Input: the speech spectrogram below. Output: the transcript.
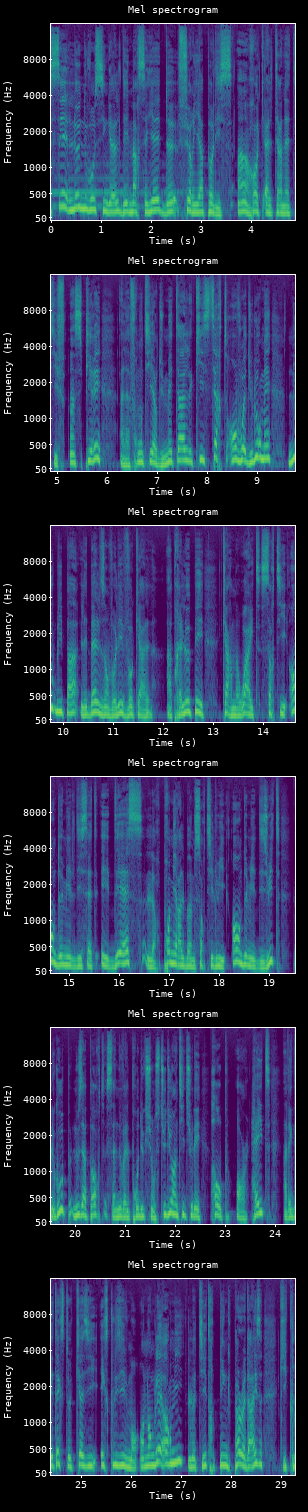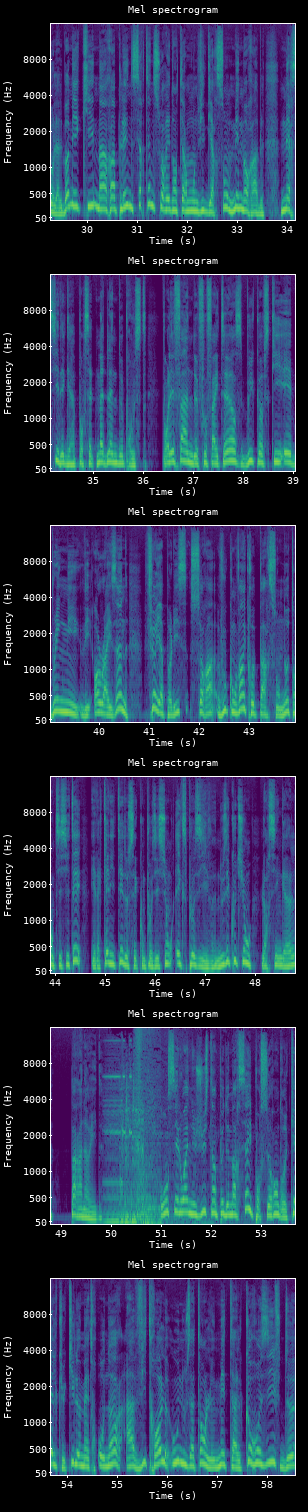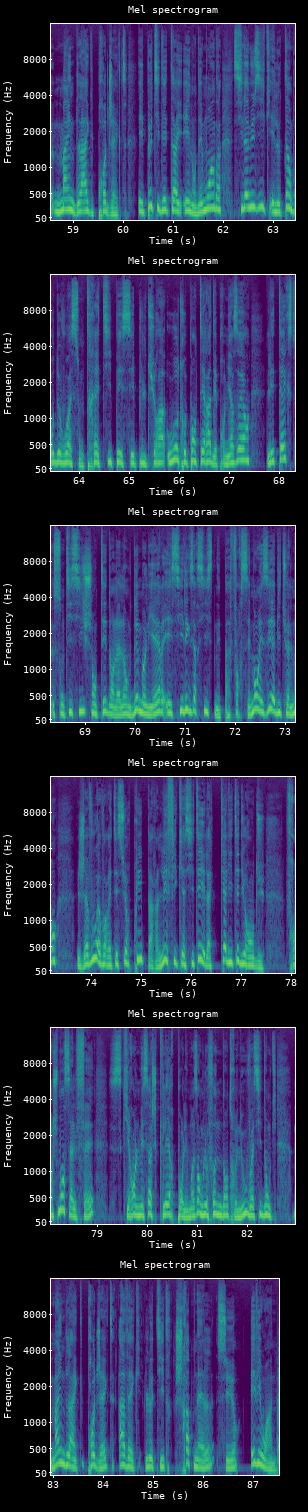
C'est le nouveau single des Marseillais de Furia Police, un rock alternatif inspiré à la frontière du métal qui certes envoie du lourd mais n'oublie pas les belles envolées vocales. Après l'EP Karma White sorti en 2017 et DS, leur premier album sorti lui en 2018, le groupe nous apporte sa nouvelle production studio intitulée Hope or Hate, avec des textes quasi exclusivement en anglais, hormis le titre Pink Paradise, qui clôt l'album et qui m'a rappelé une certaine soirée d'enterrement de vie de garçon mémorable. Merci les gars pour cette Madeleine de Proust. Pour les fans de Foo Fighters, Bukowski et Bring Me the Horizon, Furia Police saura vous convaincre par son authenticité et la qualité de ses compositions explosives. Nous écoutions leur single Paranoid. On s'éloigne juste un peu de Marseille pour se rendre quelques kilomètres au nord à Vitrolles où nous attend le métal corrosif de Mindlag Project. Et petit détail et non des moindres, si la musique et le timbre de voix sont très typés Sepultura ou autre Pantera des premières heures, les textes sont ici chantés dans la langue de Molière et si l'exercice n'est pas forcément aisé habituellement, j'avoue avoir été surpris par l'efficacité et la qualité du rendu. Franchement, ça le fait, ce qui rend le message clair pour les moins anglophones d'entre nous. Voici donc Mindlike Project avec le titre Shrapnel sur Everyone.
